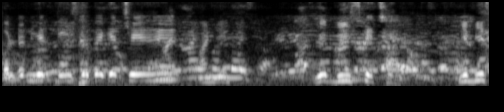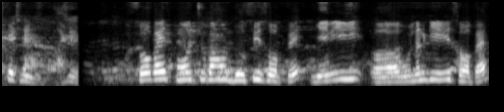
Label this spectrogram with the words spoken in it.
बटन ये तीस रुपए के छः हैं। हाँ जी। ये बीस के छः। ये बीस के छः हैं। सो गाइस पहुँच चुका हूँ दूसरी शॉप पे। ये भी वुलन की ही शॉप है।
